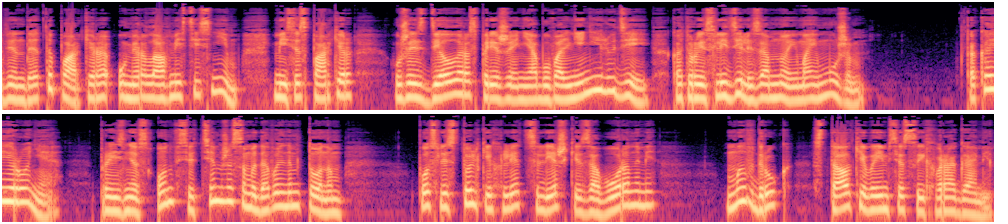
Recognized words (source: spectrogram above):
Вендетта Паркера умерла вместе с ним. Миссис Паркер уже сделала распоряжение об увольнении людей, которые следили за мной и моим мужем. «Какая ирония!» — произнес он все тем же самодовольным тоном — после стольких лет слежки за воронами, мы вдруг сталкиваемся с их врагами.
